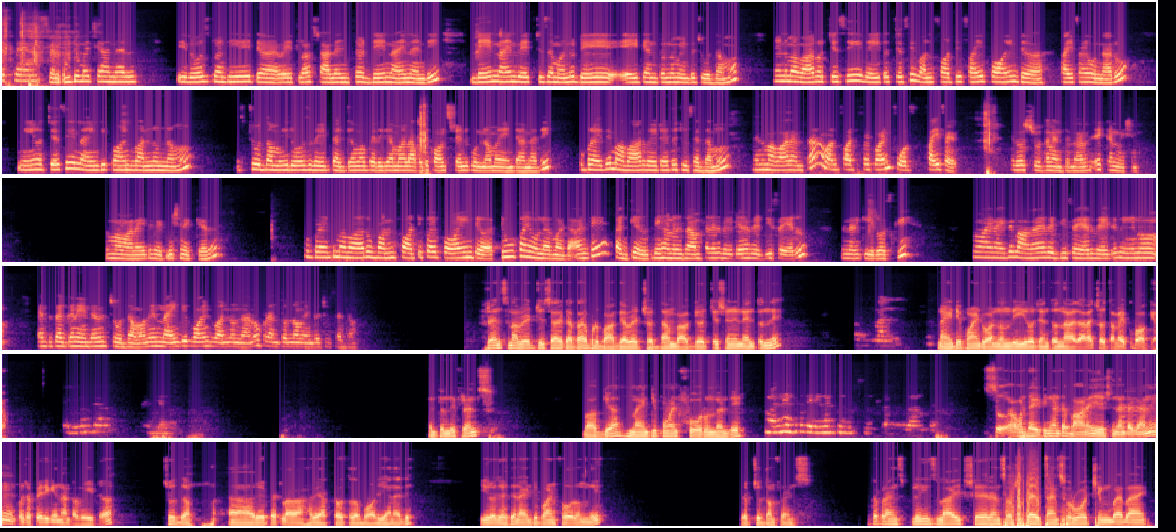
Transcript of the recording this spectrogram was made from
Hi friends welcome to my channel ఈరోజు twenty eight weight loss ఛాలెంజ్లో day nine అండి. Day nine weight చూసే ముందు డే ఎయిట్ ఎంత ఉన్నాం ఏంటో చూద్దాము. నేను మా వారు వచ్చేసి వెయిట్ వచ్చేసి one forty five point five five ఉన్నారు. నేను వచ్చేసి నైంటీ పాయింట్ వన్ ఉన్నాము. చూద్దాం ఈ రోజు వెయిట్ తగ్గామా పెరిగామా లేకపోతే కాన్స్టెంట్గా ఉన్నామా ఏంటి అన్నది. ఇప్పుడైతే మా వారు వెయిట్ అయితే చూసేద్దాము. నేను మా వారంతా one forty five point four five five ఈరోజు చూద్దాం ఎంత ఉన్నారు. ఎక్కని మిషన్ మా వారు అయితే వెయిట్ మిషన్ ఎక్కారు. ఇప్పుడైతే మా వారు one forty five point two five ఉన్నారన్నమాట. అంటే తగ్గారు. త్రీ హండ్రెడ్ గ్రామ్స్ అనేది వెయిట్ అనేది రెడ్యూస్ అయ్యారు నిన్నటికి ఈ రోజుకి. సో ఆయన అయితే బాగానే రెడ్యూస్ అయ్యారు. వెయిట్ నేను ఎంత తగ్గాను ఏంటనేది చూద్దాము. నేను నైంటీ పాయింట్ వన్ ఉన్నాను. ఇప్పుడు ఎంత ఉన్నాము ఏంటో చూసేద్దాం. ఫ్రెండ్స్ నా వెయిట్ చూసారు కదా. ఇప్పుడు భాగ్య వెయిట్ చూద్దాం. భాగ్య వచ్చేసి నేను ఎంత ఉంది? నైంటీ పాయింట్ వన్ ఉంది. ఈ రోజు ఎంత ఉంది అనేది చూద్దాం. ఎక్కువ భాగ్య. ఎంత ఉంది friends? Bhagya ninety point four ఉందండి. సో ఆమె డైటింగ్ అంటే బాగానే చేసిందంట కానీ కొంచెం పెరిగిందంట వెయిట్. చూద్దాం రేపు ఎట్లా రియాక్ట్ అవుతుందో బాడీ అనేది. ఈరోజు అయితే నైంటీ పాయింట్ ఫోర్ ఉంది. రేపు చూద్దాం friends. okay friends please like share and subscribe. Thanks for watching. Bye bye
